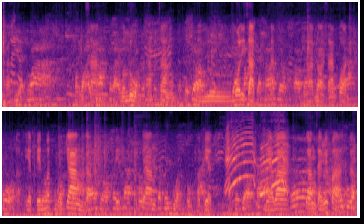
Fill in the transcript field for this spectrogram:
นะครับ สร้างบำรุงครับสร้างบำรุงบริษัทครับนะครับนาะสร้างก่อนเฮ็ดเป็นหมดทุกอย่างนะครับเป็นหมดทุกอย่างประเภทแบบว่าเครื่องใช้ไฟฟ้าครับ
